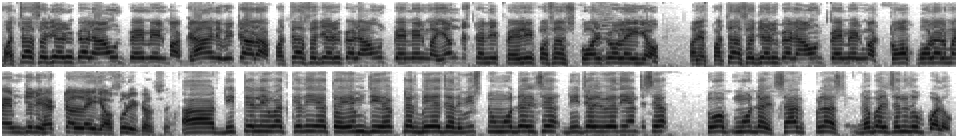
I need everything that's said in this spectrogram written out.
પચાસ હજાર રૂપિયા ડાઉન પેમેન્ટમાં ગ્રાન્ડ વિટારા પચાસ હજાર રૂપિયા ડાઉન પેમેન્ટમાં યંગસ્ટરની પહેલી પસંદ સ્કોર્પિયો લઈ જાઓ. અને પચાસ હજાર રૂપિયા ડાઉન પેમેન્ટમાં ટોપ મોડલમાં એમજીની હેક્ટર લઈ જાઓ. શું લીટર છે? આ ડિટેલની વાત કરીએ તો એમજી હેક્ટર બે હજાર વીસનું મોડેલ છે ડીઝલ વેરિયન્ટ છે ટોપ મોડેલ સાત પ્લસ ડબલ સનરૂફ વાળું.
